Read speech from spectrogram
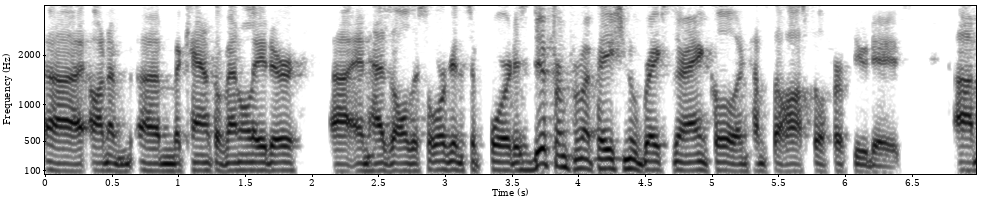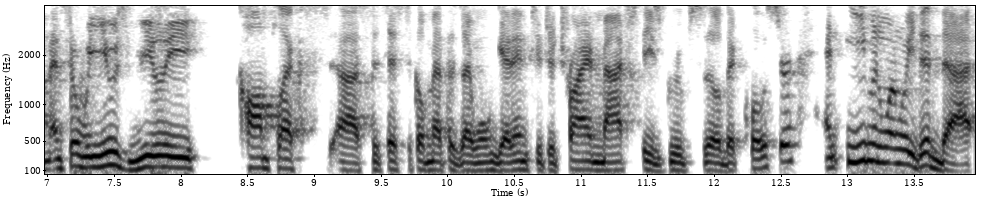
uh, on a, a, mechanical ventilator uh, and has all this organ support is different from a patient who breaks their ankle and comes to the hospital for a few days. Um, and so we use really complex uh, statistical methods I won't get into to try and match these groups a little bit closer. And even when we did that,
